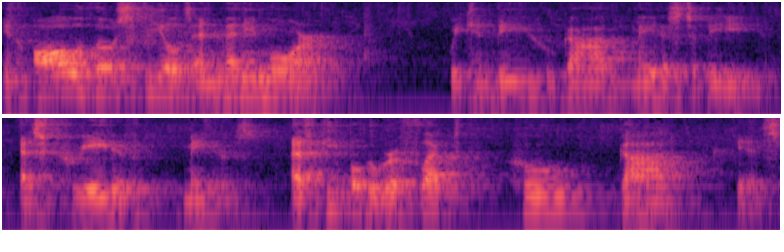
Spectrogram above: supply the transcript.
In all of those fields and many more, we can be who God made us to be as creative makers, as people who reflect who God is.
